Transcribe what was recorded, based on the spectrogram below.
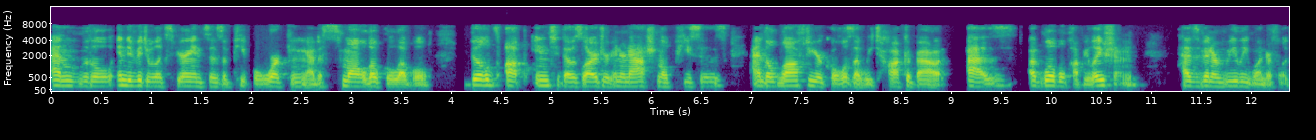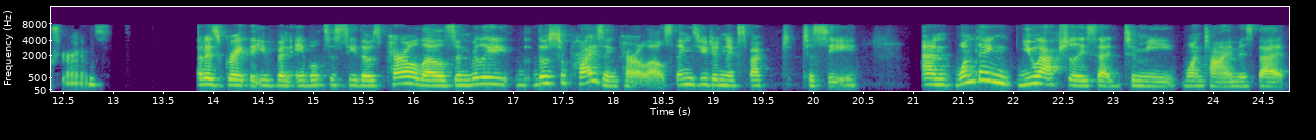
and little individual experiences of people working at a small local level builds up into those larger international pieces and the loftier goals that we talk about as a global population has been a really wonderful experience. That is great that you've been able to see those parallels and really those surprising parallels, things you didn't expect to see. And one thing you actually said to me one time is that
